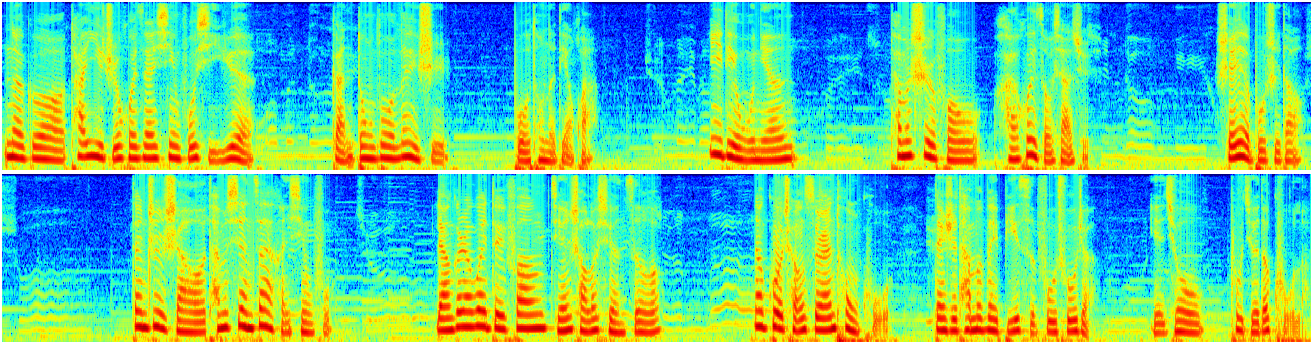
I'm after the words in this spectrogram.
那个他一直会在幸福喜悦、感动落泪时拨通的电话。异地五年，他们是否还会走下去？谁也不知道。但至少他们现在很幸福，两个人为对方减少了选择。那过程虽然痛苦，但是他们为彼此付出着，也就不觉得苦了。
